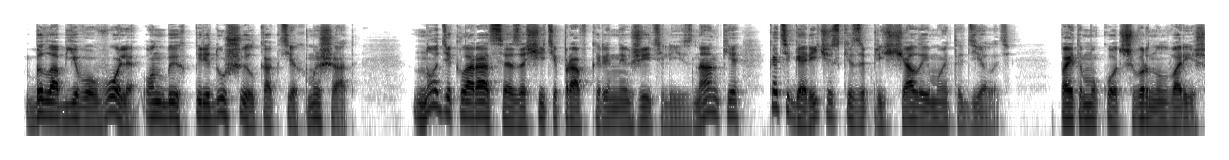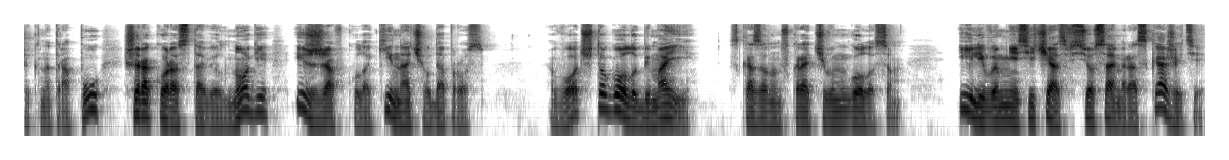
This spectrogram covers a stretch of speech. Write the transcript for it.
Была б его воля, он бы их передушил, как тех мышат. Но Декларация о защите прав коренных жителей изнанки категорически запрещала ему это делать. поэтому кот швырнул воришек на тропу, широко расставил ноги и, сжав кулаки, начал допрос. «Вот что, голуби мои», — сказал он вкрадчивым голосом, — «или вы мне сейчас все сами расскажете,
